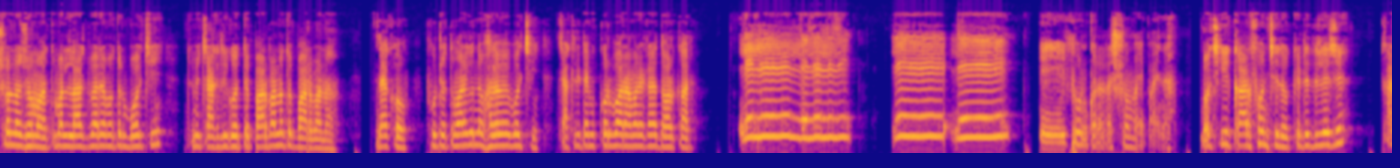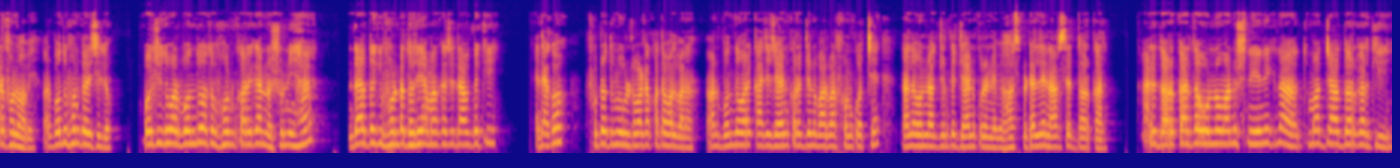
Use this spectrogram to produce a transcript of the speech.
শোনো জমা তোমার লাস্টবারের মতন বলছি তুমি চাকরি করতে পারবা না তো পারবা না দেখো ফুটো তোমার কিন্তু ভালোভাবে বলছি চাকরিটা আমি করব আর আমার এটা দরকার এই ফোন করার সময় পাই না বলছি কি কার ফোন ছিল কেটে দিলে যে কার ফোন হবে আর বন্ধু ফোন করেছিল বলছি তোমার বন্ধু অত ফোন করে কেন শুনি হ্যাঁ দাও দেখি ফোনটা ধরি আমার কাছে দাও দেখি এ দেখো, ফুটো, তুমি উল্টোপাল্টা কথা বলবা না। আমার বন্ধু আমার কাজে জয়েন করার জন্য বারবার ফোন করছে, নাহলে অন্য একজনকে জয়েন করে নেবে। হসপিটালে নার্সের দরকার। আরে দরকার তো অন্য মানুষ নিয়ে নিক না, তোমার যাওয়ার দরকার কি?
